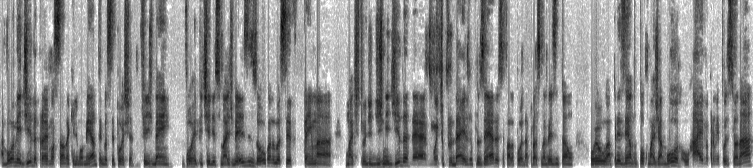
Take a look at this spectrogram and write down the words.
a boa medida para a emoção naquele momento e você, poxa, fiz bem, vou repetir isso mais vezes, ou quando você tem uma uma atitude desmedida, né, muito pro 10 ou pro 0, você fala, pô, da próxima vez então, ou eu apresento um pouco mais de amor ou raiva para me posicionar,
